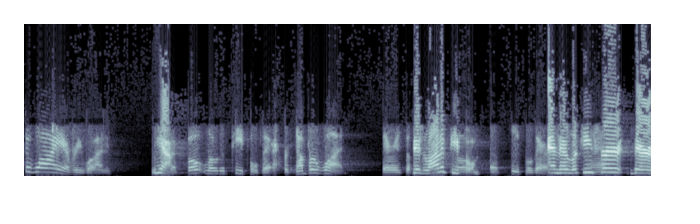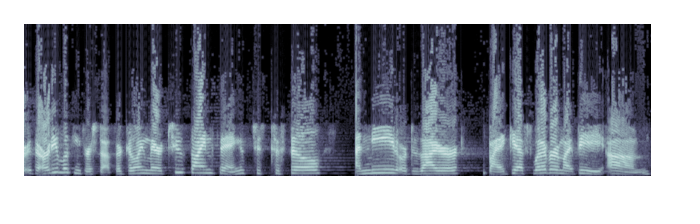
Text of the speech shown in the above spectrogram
the why, everyone. Yeah. There's a boatload of people there. Number one, there is a There's a lot of boatload of people there. And they're looking Yeah. for they're they're already looking for stuff. They're going there to find things to to fill a need or desire, buy a gift, whatever it might be. Um,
